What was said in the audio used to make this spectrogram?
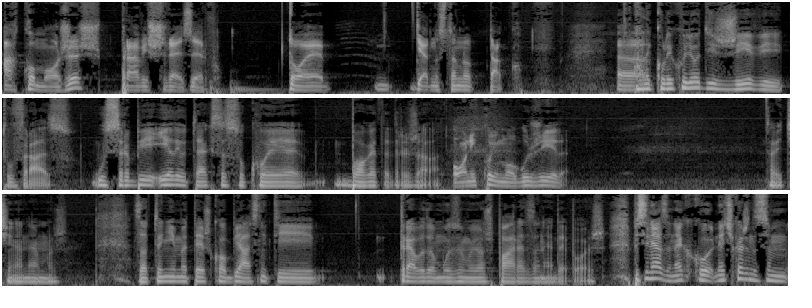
ako možeš, praviš rezervu. To je jednostavno tako. Uh, Ali koliko ljudi živi tu frazu? U Srbiji ili u Teksasu koji je bogata država? Oni koji mogu žive. To većina ne može. Zato je njima teško objasniti treba da vam uzmemo još para za ne daj Bože. Mislim, ne znam, nekako, neću kažem da sam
